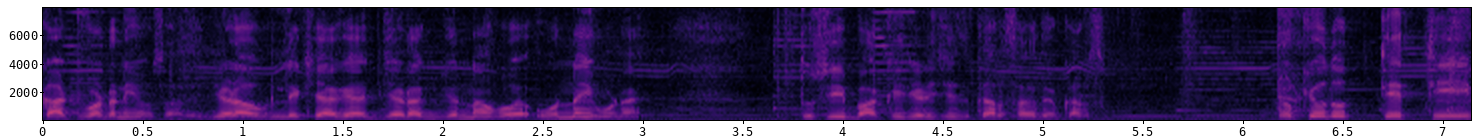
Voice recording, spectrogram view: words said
ਕੱਟ ਵੱਟ ਨਹੀਂ ਹੋ ਸਕਦੀ ਜਿਹੜਾ ਉਹ ਲਿਖਿਆ ਗਿਆ ਜਿਹੜਾ ਜਿੰਨਾ ਹੋਇਆ ਉਨਾ ਹੀ ਹੋਣਾ ਹੈ। ਤੁਸੀਂ ਬਾਕੀ ਜਿਹੜੀ ਚੀਜ਼ ਕਰ ਸਕਦੇ ਹੋ ਕਰ ਸਕਦੇ ਹੋ। ਕਿਉਂਕਿ ਉਦੋਂ 33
